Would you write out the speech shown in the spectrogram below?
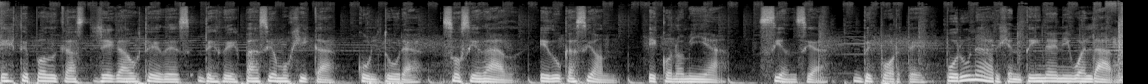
Este podcast llega a ustedes desde Espacio Mujica. Cultura, sociedad, educación, economía, ciencia, deporte. Por una Argentina en igualdad.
